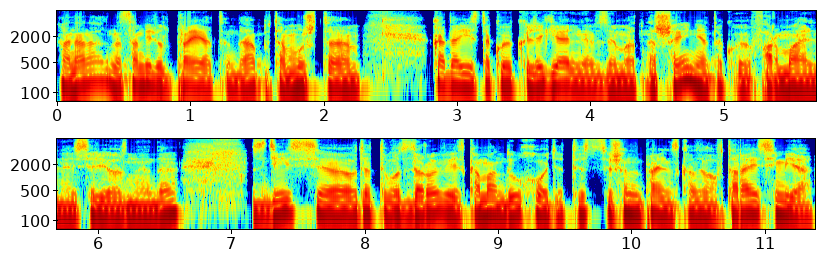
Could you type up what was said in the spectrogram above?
она на самом деле вот про это, да, потому что когда есть такое коллегиальное взаимоотношение, такое формальное, серьезное, да, здесь э, вот это вот здоровье из команды уходит. Ты совершенно правильно сказал. Вторая семья.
